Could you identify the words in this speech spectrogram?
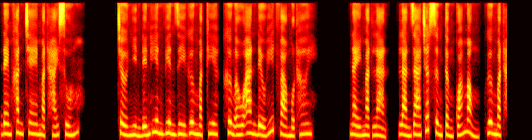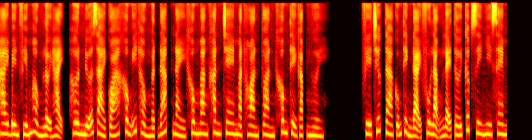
đem khăn che mặt hái xuống. Chờ nhìn đến hiên viên di gương mặt kia, Khương Âu An đều hít vào một hơi. Này mặt lạn, làn da chất sừng tầng quá mỏng, gương mặt hai bên phiếm hồng lợi hại, hơn nữa dài quá không ít hồng ngật đáp này không mang khăn che mặt hoàn toàn không thể gặp người. Phía trước ta cũng thỉnh đại phu lặng lẽ tới cấp di nhi xem,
